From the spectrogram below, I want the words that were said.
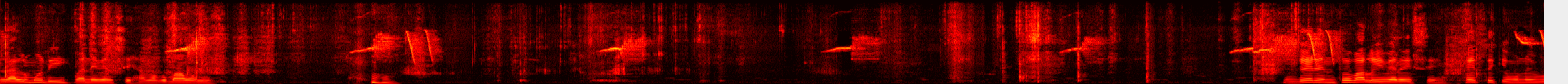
লালমুড়ি বানিয়ে সে আমাকে মামনি। বেরেন তো ভালোই বেড়াইছে খাইতে কেমন হইব?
